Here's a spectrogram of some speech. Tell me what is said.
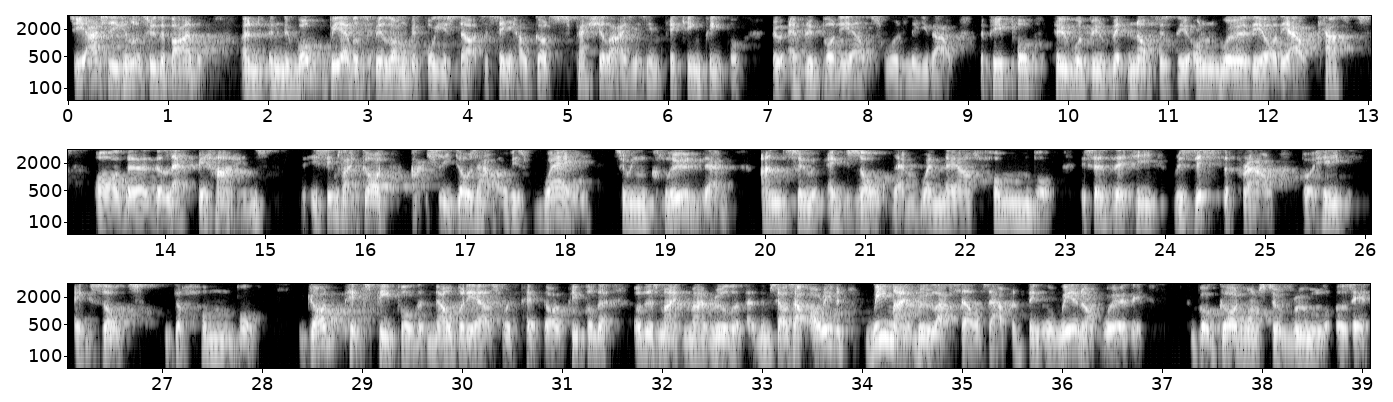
So you actually you can look through the Bible, and, and it won't be able to be long before you start to see how God specializes in picking people who everybody else would leave out. The people who would be written off as the unworthy or the outcasts or the, the left behinds. It seems like God actually goes out of his way to include them and to exalt them when they are humble. It says that he resists the proud, but he exalts the humble. God picks people that nobody else would pick, or people that others might might rule themselves out, or even we might rule ourselves out and think that we're not worthy. But God wants to rule us in.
